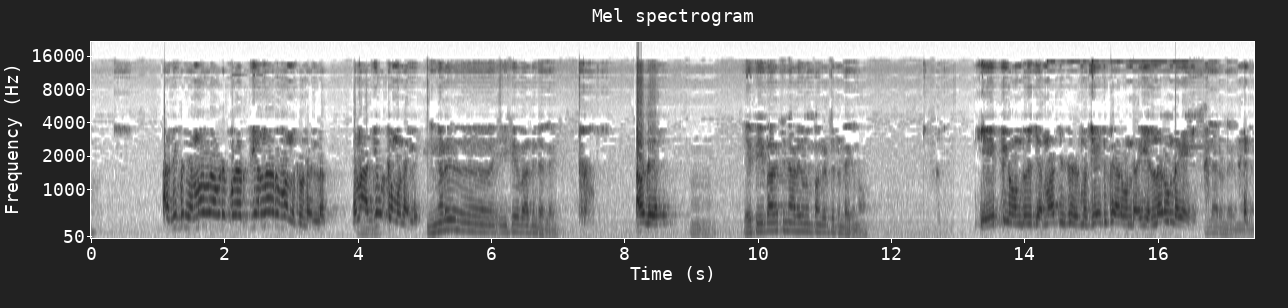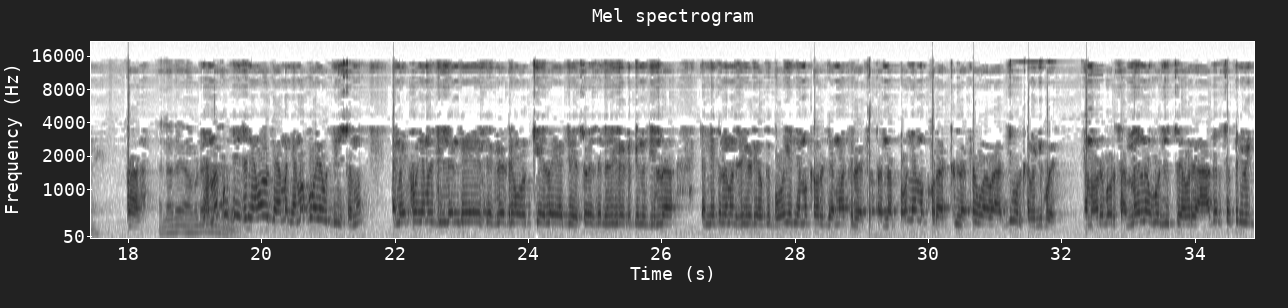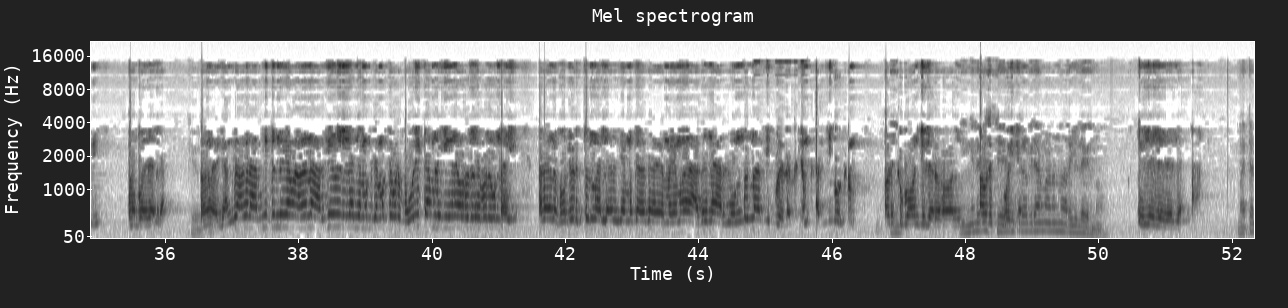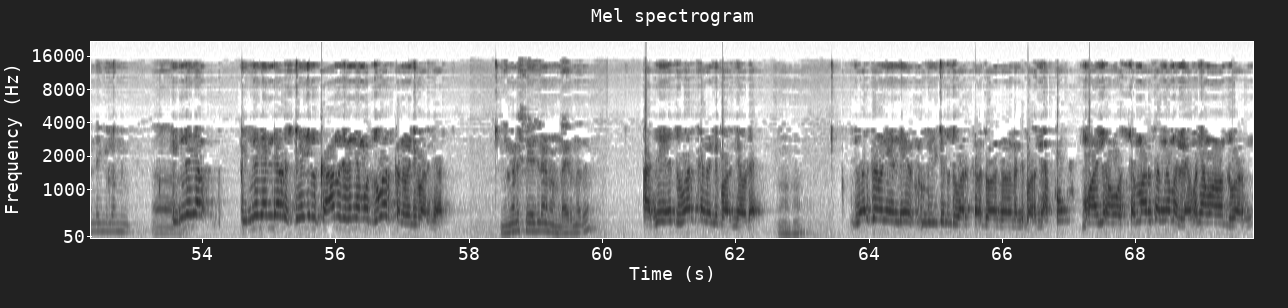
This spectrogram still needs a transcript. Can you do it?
അതിപ്പോ നമ്മൾ അവിടെ എല്ലാവരും വന്നിട്ടുണ്ടല്ലോ. നമ്മൾ അഞ്ചു കൊടുക്കാൻ പോകുന്നല്ലേ നിങ്ങൾ ഇ കെ വിഭാഗത്തിന്റെ അല്ലേ? അതെ. എ പി വിഭാഗത്തിന്റെ ആളുകളും പങ്കെടുത്തിട്ടുണ്ടായിരുന്നോ? എ പി ഉണ്ട് ജമാഅത്ത് മുജാഹിദ്ക്കാരുണ്ടായി എല്ലാവരും ഉണ്ടായി. എല്ലാരും ഉണ്ടായിരുന്നു അല്ലാതെ അവിടെ ഞമ്മക്ക് ഉദ്ദേശം ഞമ്മ പോയ ഉദ്ദേശം നമ്മളിപ്പോ നമ്മൾ ജില്ലന്റെ സെക്രട്ടറി ഒക്കെയുള്ള എസ് എസിന്റെ സെക്രട്ടറി പിന്നെ ജില്ല നമ്മുടെ സെക്രട്ടറി ഒക്കെ പോയി നമുക്ക് അവർ ജമാഅത്ത് ലെറ്റർ തന്നപ്പോൾ നമുക്ക് ഒരു അറ്റ ലെറ്റർ അർജി കൊടുക്കാൻ വേണ്ടി പോയി. നമ്മൾ അവരുടെ ഒരു സമ്മേളനം കുറിച്ച് അവരുടെ ആദർശത്തിന് വേണ്ടി നമ്മൾ പോയതല്ല. ഞങ്ങൾ അങ്ങനെ അറിഞ്ഞിട്ടുണ്ടെങ്കിൽ അങ്ങനെ അറിഞ്ഞില്ല നമുക്ക് നമുക്ക് അവിടെ പോയിട്ടാകുമ്പോഴേക്ക് ഇങ്ങനെ ഒരു ലേബൽ ഉണ്ടായി. അതാണ് ഫോട്ടോ എടുത്തൊന്നല്ലാതെ നമുക്ക് അത് അതിനെ അറിഞ്ഞുണ്ടെന്ന് അറിഞ്ഞു പോയതല്ല. നമുക്ക് അറിഞ്ഞു കൊടുക്കണം. അവിടേക്ക് പോകാൻ ചില്ലറ ഹോൾ അവിടെ പോയി പ്രോഗ്രാം ആണെന്ന് അറിയില്ലായിരുന്നോ? ഇല്ല ഇല്ല ഇല്ല, ഇല്ല. മറ്റെന്തെങ്കിലും പിന്നെ ഞാൻ പിന്നെ ഞാൻ എന്റെ സ്റ്റേജിൽ കാണുന്നില്ല നമ്മൾ ദുവാർക്കാൻ വേണ്ടി പറഞ്ഞ. നിങ്ങൾ സ്റ്റേജിലാണ് ഉണ്ടായിരുന്നത്? അത് ദുവാർക്കാൻ വേണ്ടി പറഞ്ഞു അവിടെ. ദുവാർക്കാൻ വേണ്ടി എന്റെ വീട്ടിൽ ദുവാർക്കാൻ ദുവാർക്കാൻ വേണ്ടി പറഞ്ഞു. അപ്പൊ ഹോസ്റ്റന്മാരുടെ സംഘമല്ലേ അപ്പൊ ഞാൻ ദുവർന്ന്.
